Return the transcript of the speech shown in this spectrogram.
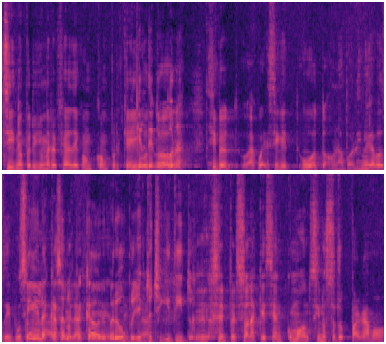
sí, no, pero yo me refiero a de Concon porque ahí hubo toda Sí, pero acuérdese que hubo toda una polémica por diputados. Sí, las casas de los pescadores, pero es un proyecto chiquitito. Personas que decían, ¿cómo si nosotros pagamos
